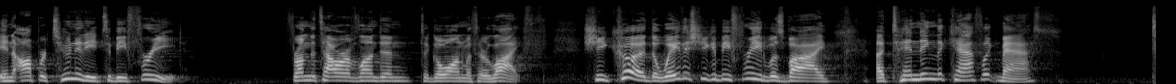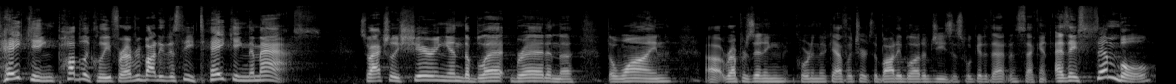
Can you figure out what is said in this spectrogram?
an opportunity to be freed from the Tower of London to go on with her life. She could, the way that she could be freed was by attending the Catholic Mass, taking publicly for everybody to see, taking the Mass. So actually sharing in the bread and the, the wine, uh, representing, according to the Catholic Church, the body blood of Jesus. We'll get to that in a second. As a symbol,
